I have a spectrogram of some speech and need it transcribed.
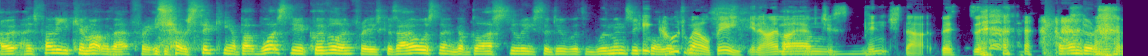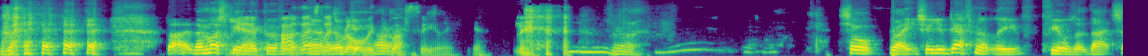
it's funny you came up with that phrase. I was thinking about what's the equivalent phrase because I always think of glass ceilings to do with women's equality. It could well be. You know, I might um, have just pinched that, but I wonder. but there must be yeah. an equivalent. let's let's okay. roll with All glass right. ceiling. Yeah. right. So right, so you definitely feel that that's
